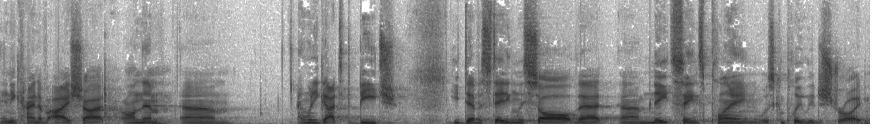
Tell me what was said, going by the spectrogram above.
any kind of eye shot on them. Um, and when he got to the beach, he devastatingly saw that um, Nate Saint's plane was completely destroyed.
